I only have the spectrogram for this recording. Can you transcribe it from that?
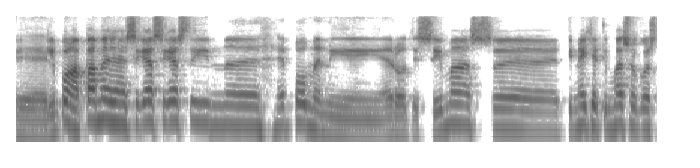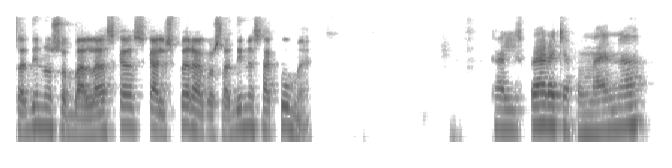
Ε, λοιπόν, να πάμε σιγά σιγά στην ε, επόμενη ερώτησή μας. Ε, την έχει ετοιμάσει ο Κωνσταντίνος Ομπαλάσκας. Καλησπέρα Κωνσταντίνε, ακούμε. Καλησπέρα και από μένα.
